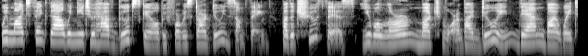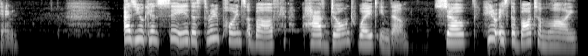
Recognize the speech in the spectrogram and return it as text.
We might think that we need to have good skill before we start doing something, but the truth is, you will learn much more by doing than by waiting. As you can see, the three points above have don't wait in them. So here is the bottom line.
